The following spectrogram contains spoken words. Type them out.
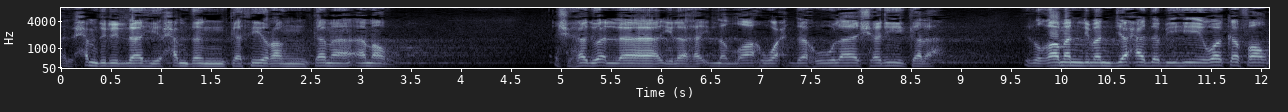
الحمد لله حمدا كثيرا كما أمر. أشهد أن لا إله إلا الله وحده لا شريك له إرغاما لمن جحد به وكفر.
